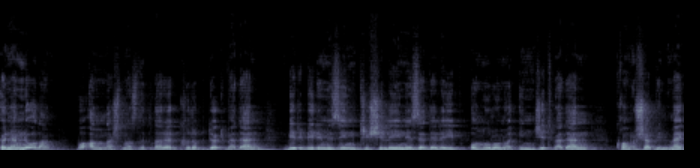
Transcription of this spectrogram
Önemli olan bu anlaşmazlıkları kırıp dökmeden, birbirimizin kişiliğini zedeleyip onurunu incitmeden konuşabilmek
